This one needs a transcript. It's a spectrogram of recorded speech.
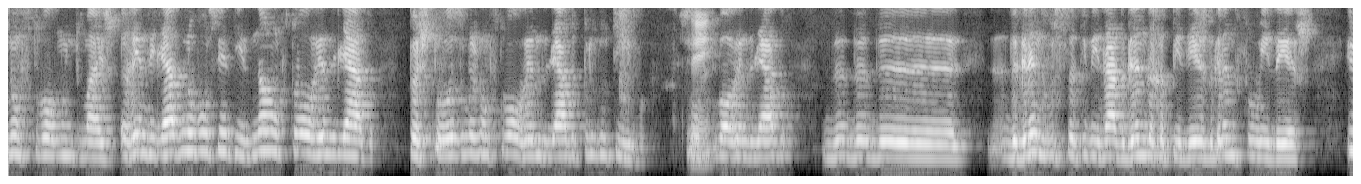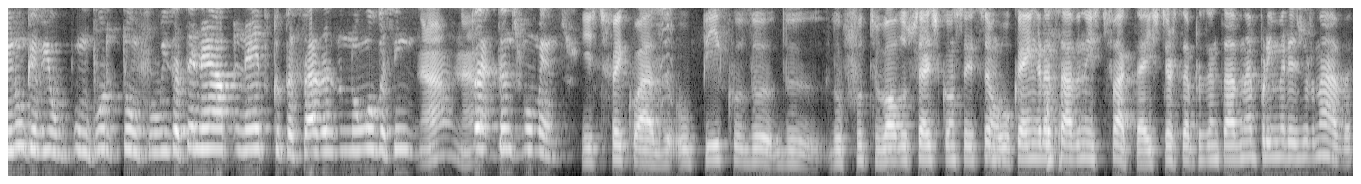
num futebol muito mais rendilhado no bom sentido. Não num futebol rendilhado pastoso, mas num futebol rendilhado produtivo. Sim. Num futebol rendilhado de, de, de, de grande versatilidade, de grande rapidez, de grande fluidez. Eu nunca vi um Porto tão fluido, até na, na época passada não houve assim não, não. tantos momentos. Isto foi quase o pico do, do, do, futebol do Sérgio Conceição. O que é engraçado nisto, de facto, é isto ter-se apresentado na primeira jornada.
